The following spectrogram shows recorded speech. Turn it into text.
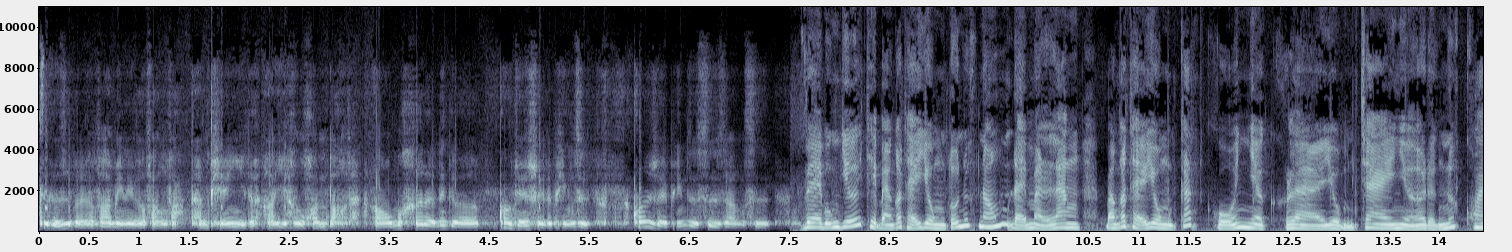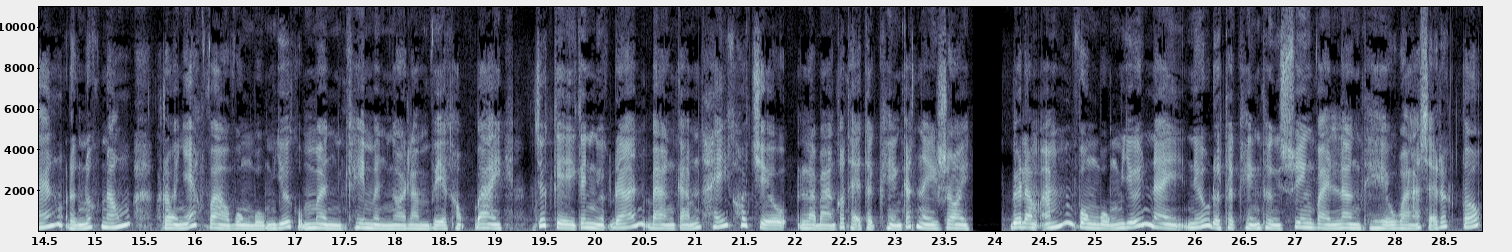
这个日本人发明了一个方法，很便宜的啊，也很环保的啊。我们喝的那个矿泉水的瓶子，矿泉水瓶子事实上是 Về bụng dưới thì bạn có thể dùng túi nước nóng để mà lăn. Bạn có thể dùng cách của Nhật là dùng chai nhựa đựng nước khoáng, đựng nước nóng rồi nhét vào vùng bụng dưới của mình khi mình ngồi làm việc học bài. Trước kỳ kinh nguyệt đến, bạn cảm thấy khó chịu là bạn có thể thực hiện cách này rồi. Việc làm ấm vùng bụng dưới này nếu được thực hiện thường xuyên vài lần thì hiệu quả sẽ rất tốt.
